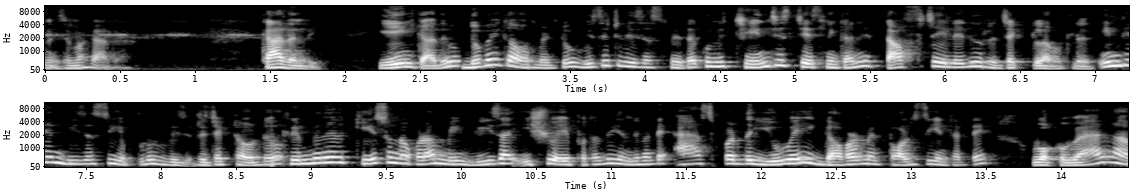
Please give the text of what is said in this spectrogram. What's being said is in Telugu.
నిజమా కాదా? కాదండి. ఏం కాదు. దుబాయ్ గవర్నమెంట్ విజిట్ వీసాస్ మీద కొన్ని చేంజెస్ చేసిన కానీ టఫ్ చేయలేదు రిజెక్ట్ అవ్వట్లేదు. ఇండియన్ వీసాస్ ఎప్పుడు రిజెక్ట్ అవ్వదు. క్రిమినల్ కేసు ఉన్నా కూడా మీ వీసా ఇష్యూ అయిపోతుంది. ఎందుకంటే as per the UAE government policy ఏంటంటే ఒకవేళ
